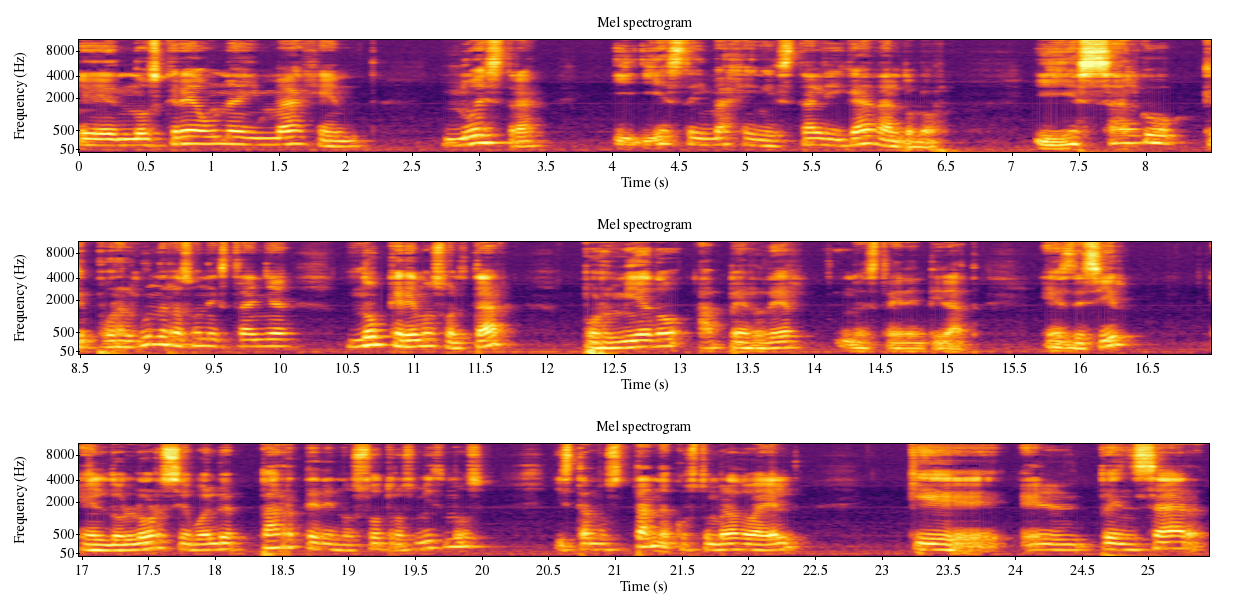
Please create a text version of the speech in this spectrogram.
eh, nos crea una imagen nuestra y, y esta imagen está ligada al dolor. Y es algo que por alguna razón extraña no queremos soltar por miedo a perder nuestra identidad. Es decir, el dolor se vuelve parte de nosotros mismos y estamos tan acostumbrados a él que el pensar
